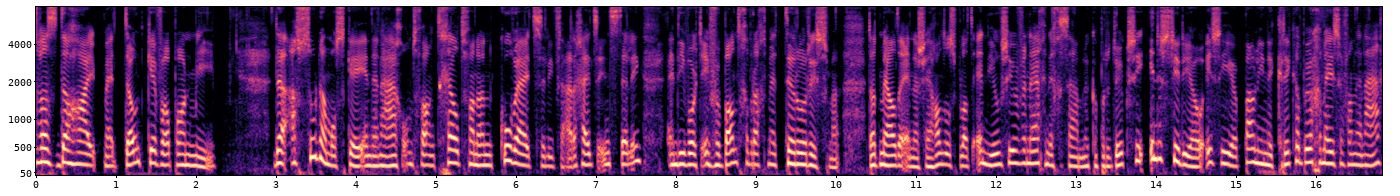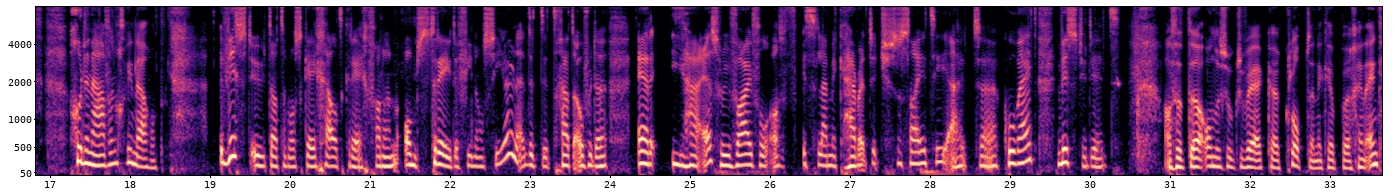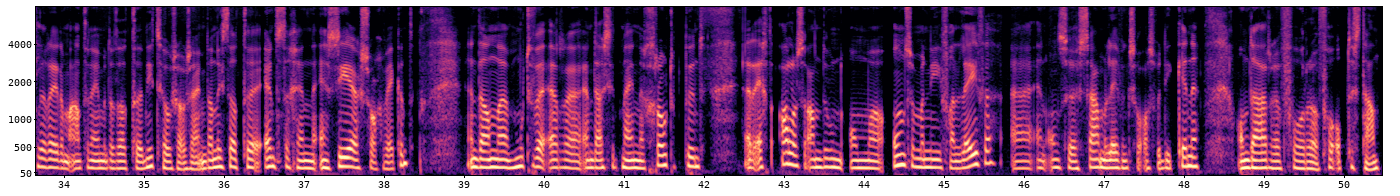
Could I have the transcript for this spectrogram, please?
Dat was The Hype met Don't Give Up On Me. De Asuna-moskee in Den Haag ontvangt geld van een Koeweitse liefdadigheidsinstelling. En die wordt in verband gebracht met terrorisme. Dat melden NRC Handelsblad en Nieuwsuur vandaag in de gezamenlijke productie. In de studio is hier Pauline Krikke, burgemeester van Den Haag. Goedenavond. Goedenavond. Wist u dat de moskee geld kreeg van een omstreden financier? Het gaat over de RIHS, Revival of Islamic Heritage Society uit uh, Kuwait. Wist u dit? Als het uh, onderzoekswerk uh, klopt, en ik heb geen enkele reden om aan te nemen dat dat niet zo zou zijn, dan is dat ernstig en, en, zeer zorgwekkend. En dan moeten we er, en daar zit mijn grote punt, er echt alles aan doen om onze manier van leven en onze samenleving zoals we die kennen, om daar voor, voor op te staan.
